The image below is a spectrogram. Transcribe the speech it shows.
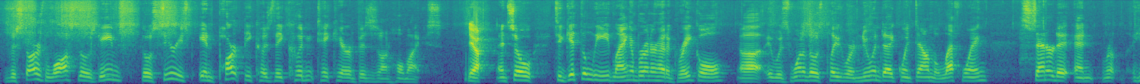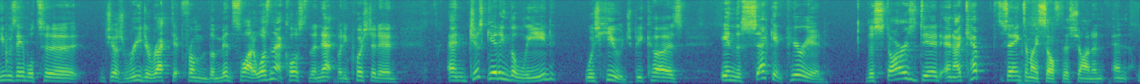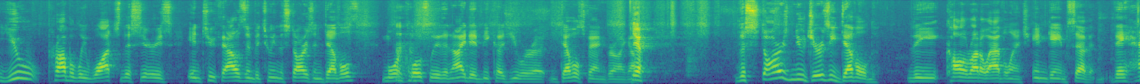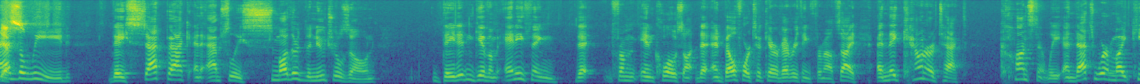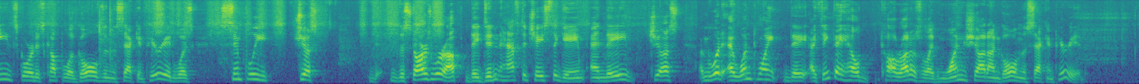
the Stars lost those games, those series, in part because they couldn't take care of business on home ice. yeah, And so to get the lead, Langenbrunner had a great goal. Uh, it was one of those plays where Nieuwendyk went down the left wing, centered it, and he was able to just redirect it from the mid slot. It wasn't that close to the net, but he pushed it in. And just getting the lead was huge because in the second period, the Stars did, and I kept saying to myself this, Sean, and, and you probably watched this series in 2000 between the Stars and Devils more closely than I did because you were a Devils fan growing up. yeah, The Stars New Jersey deviled the Colorado Avalanche in game seven. They had Yes. the lead. They sat back and absolutely smothered the neutral zone. They didn't give them anything that from in close on that and Belfour took care of everything from outside. And they counterattacked constantly. And that's where Mike Keane scored his couple of goals in the second period was simply just the Stars were up. They didn't have to chase the game, and they just. I mean, what at one point they I think they held Colorado's to like one shot on goal in the second period.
